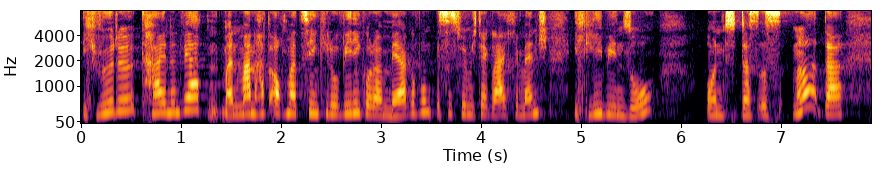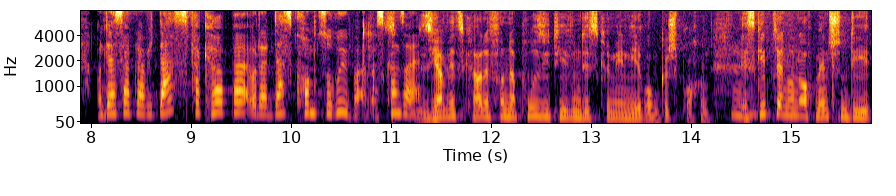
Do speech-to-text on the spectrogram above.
ich würde keinen werten. Mein Mann hat auch mal 10 Kilo weniger oder mehr gewogen. Ist es für mich der gleiche Mensch? Ich liebe ihn so. Und das ist, ne, da, und deshalb glaube ich, das verkörper oder das kommt so rüber. Das kann sein. Sie haben jetzt gerade von einer positiven Diskriminierung gesprochen. Mhm. Es gibt ja nun auch Menschen, die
